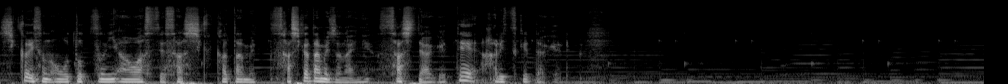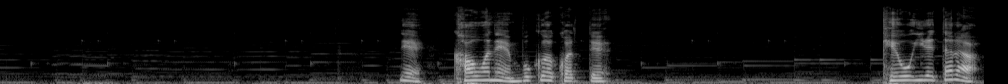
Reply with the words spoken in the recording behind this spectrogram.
しっかりその凹凸に合わせて刺し固め、刺し固めじゃないね、刺してあげて貼り付けてあげる。で、顔はね、僕はこうやって、毛を入れたら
